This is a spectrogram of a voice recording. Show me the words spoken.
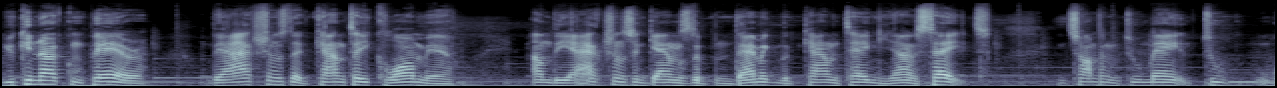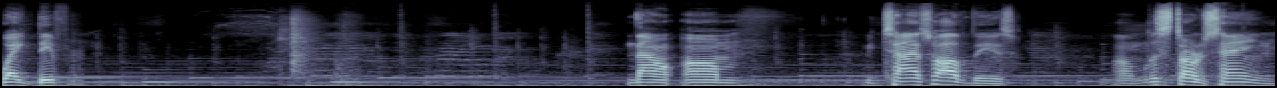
You cannot compare the actions that can take Colombia and the actions against the pandemic that can take the United States. It's something to make to way different. Now, um, besides all of this, um, let's start saying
